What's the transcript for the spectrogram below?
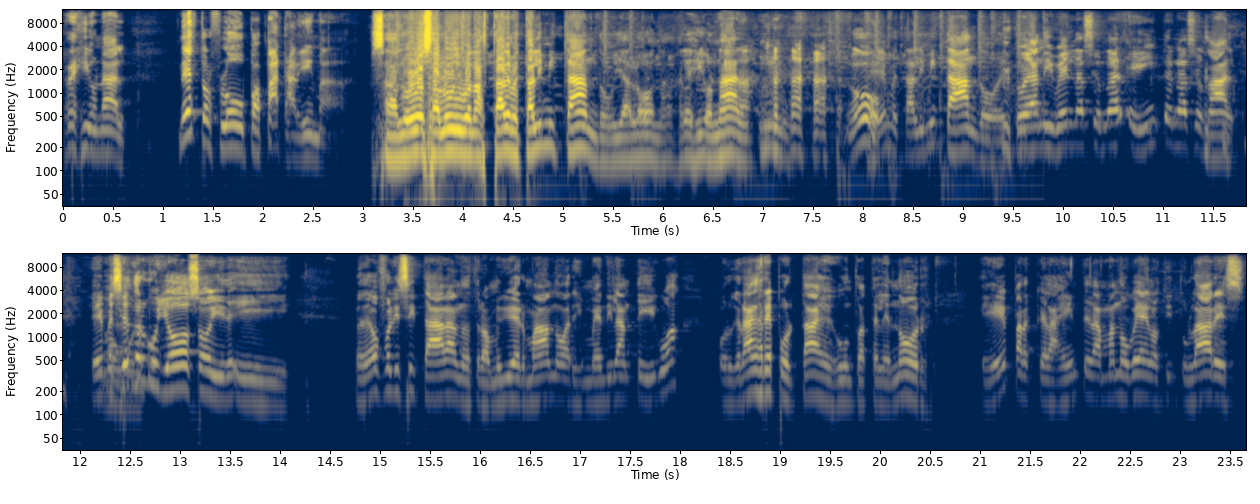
regional. Néstor Flow, Papá Tarima. Saludos, saludos y buenas tardes. Me está limitando Villalona, regional. no. me está limitando. Esto es a nivel nacional e internacional. Eh, me siento orgulloso y, me debo felicitar a nuestro amigo y hermano Arismendi La Antigua por gran reportaje junto a Telenor, eh, para que la gente la mano vea en los titulares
